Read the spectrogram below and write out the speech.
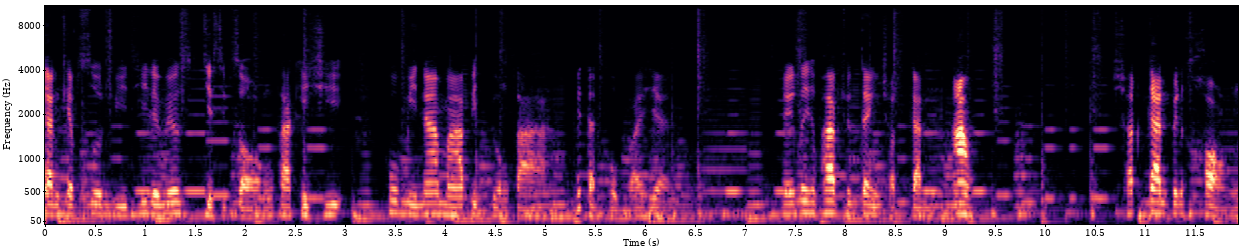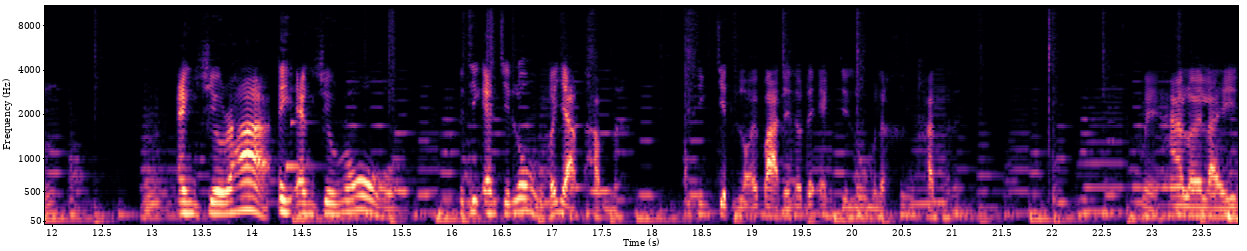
กันแคปซูล B ที่เลเวล 72 ทาเคชิ ผู้มีหน้าม้าปิดดวงตา ไม่ตัดผมไว้ใช่ไหมนี่คือภาพชุดแต่งช็อตกันอ้าวช็อตกันเป็นของแองเจล่าเอ้ยแองเจโรจริงแองเจโรผมก็อยากทำนะ จริงๆ700บาทเนี่ยเราได้แองเจโรมาละครึ่งคันแล้วนะแหม500ไลค์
